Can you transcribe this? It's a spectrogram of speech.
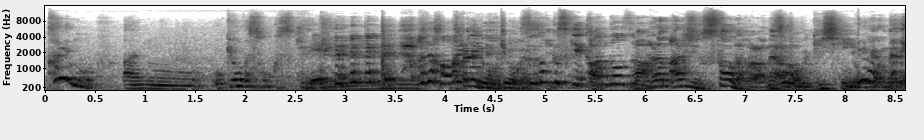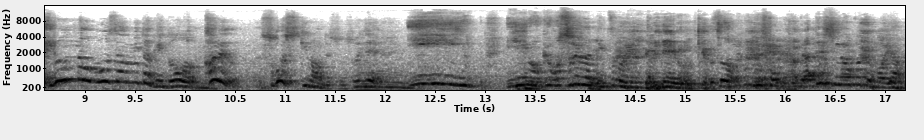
彼のあのお経がすごく好きで。彼のお経がすごく好きで感動するまあ、ある種スターだからねあの儀式におけでるね。もなんかいろんなお坊さん見たけど、うん。彼すごい好きなんですよ。それで、うん。いいいいお経するなんていつも言ってて。いいお経する。そう。で私のこともいや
